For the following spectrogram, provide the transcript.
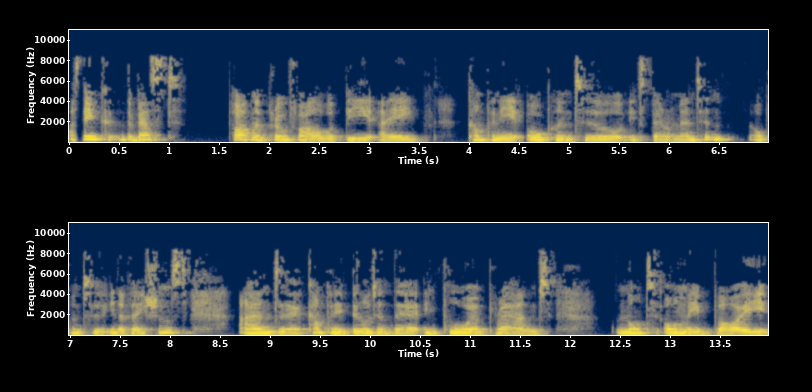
I think the best partner profile would be a company open to experimenting, open to innovations, and a company building their employer brand not only by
